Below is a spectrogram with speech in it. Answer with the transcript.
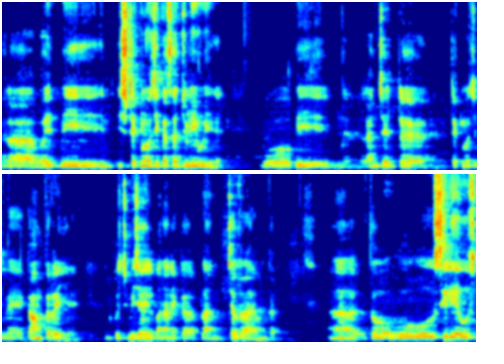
मेरा वाइफ भी इस टेक्नोलॉजी के साथ जुड़ी हुई है। वो भी रैमजेट टेक्नोलॉजी में काम कर रही है। कुछ मिजाइल बनाने का प्लान चल रहा है उनका। तो वो इसीलिए उस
